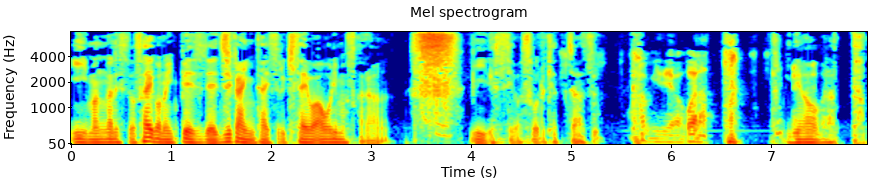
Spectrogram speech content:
いい漫画ですよ。最後の1ページで次回に対する期待は煽りますから。いいですよ、ソウルキャッチャーズ。神では笑った。君は笑った。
